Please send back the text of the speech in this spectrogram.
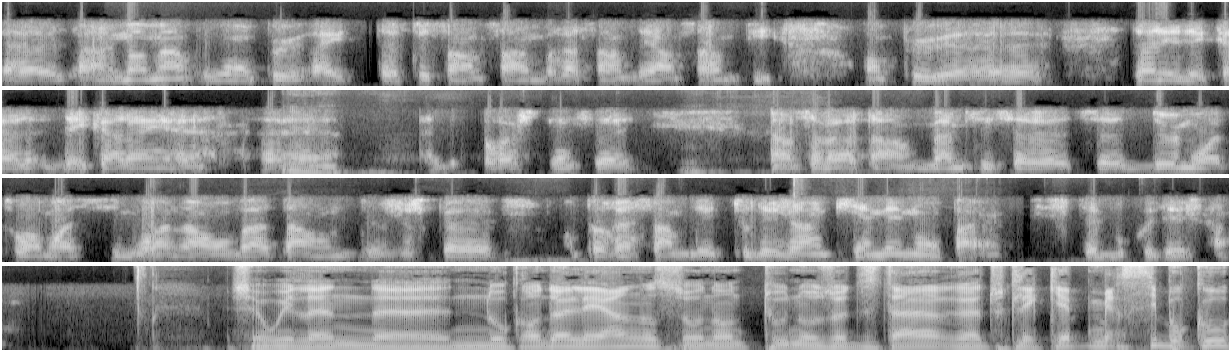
euh, un moment où on peut être tous ensemble, rassemblés ensemble, puis on peut euh, donner des, des câlins ça va attendre. Même si c'est deux mois, trois mois, six mois, on va attendre jusqu'à on peut rassembler tous les gens qui aimaient mon père. C'était beaucoup de gens. M. Whelan, euh, nos condoléances au nom de tous nos auditeurs, euh, toute l'équipe. Merci beaucoup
